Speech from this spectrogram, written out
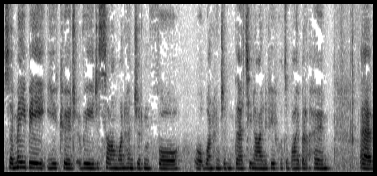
so maybe you could read Psalm 104 or 139 if you've got a Bible at home. Um,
